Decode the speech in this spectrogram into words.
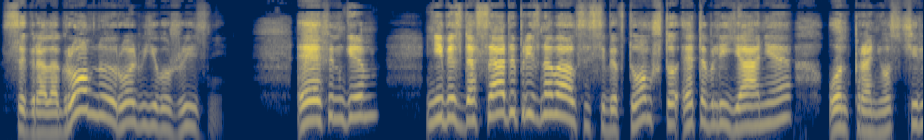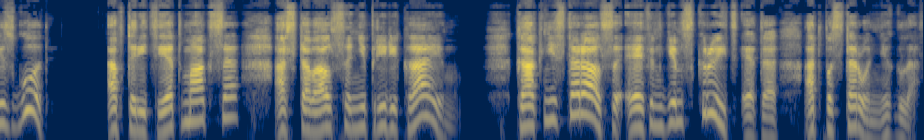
сыграл огромную роль в его жизни. Эффингем не без досады признавался себе в том, что это влияние он пронес через годы. Авторитет Макса оставался непререкаемым. Как ни старался Эффингем скрыть это от посторонних глаз.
